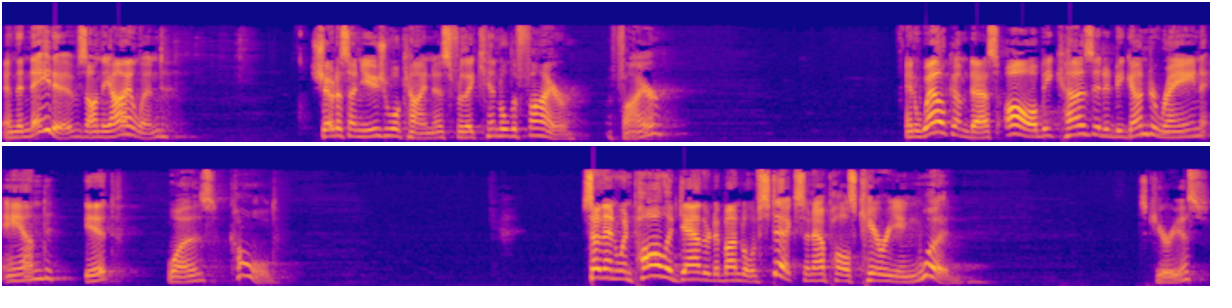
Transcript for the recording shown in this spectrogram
and the natives on the island showed us unusual kindness, for they kindled a fire. A fire? And welcomed us all because it had begun to rain and it was cold. So then, when Paul had gathered a bundle of sticks, so now Paul's carrying wood. It's curious.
